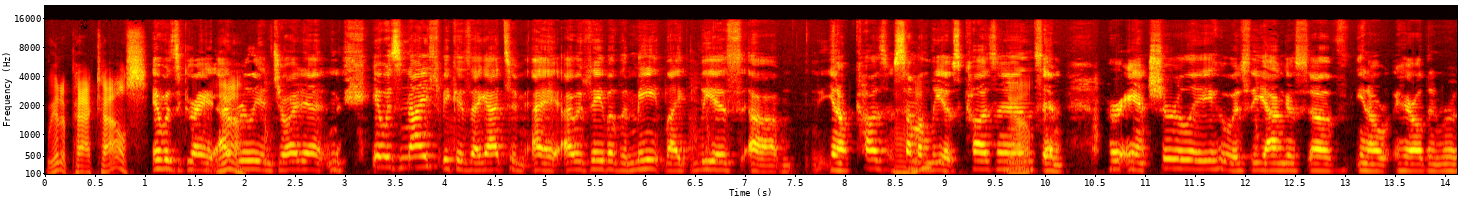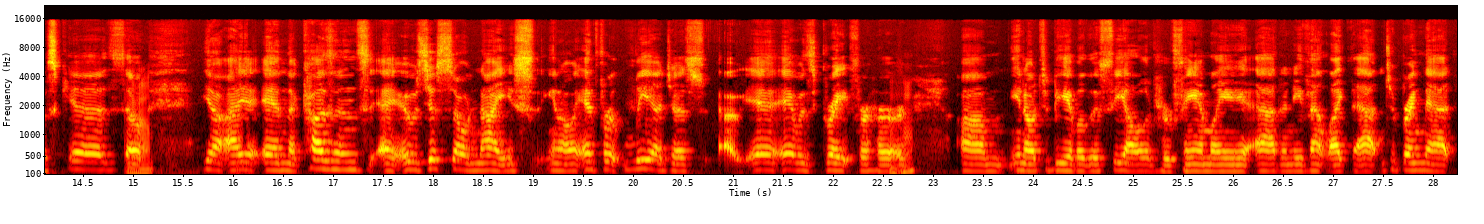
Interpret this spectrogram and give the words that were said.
we had a packed house. It was great. Yeah. I really enjoyed it, and it was nice because I got to I, I was able to meet like Leah's um, you know cousin some of Leah's cousins and her aunt Shirley who is the youngest of you know Harold and Ruth's kids. So Yeah. yeah, I and the cousins. eh, It was just so nice, you know. And for Leah, just uh, it, it was great for her. Mhm. Um, you know, to be able to see all of her family at an event like that, and to bring that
